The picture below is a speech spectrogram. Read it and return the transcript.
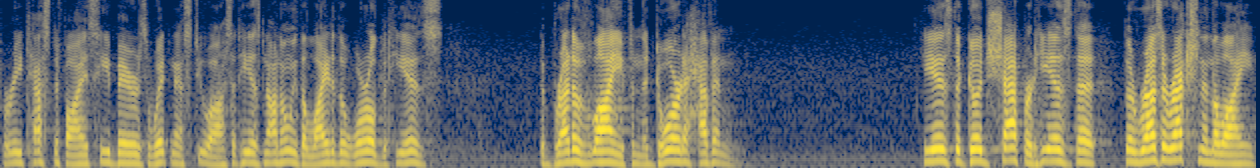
For he testifies, he bears witness to us that he is not only the light of the world, but he is the bread of life and the door to heaven. He is the good shepherd. He is the, the resurrection and the life.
